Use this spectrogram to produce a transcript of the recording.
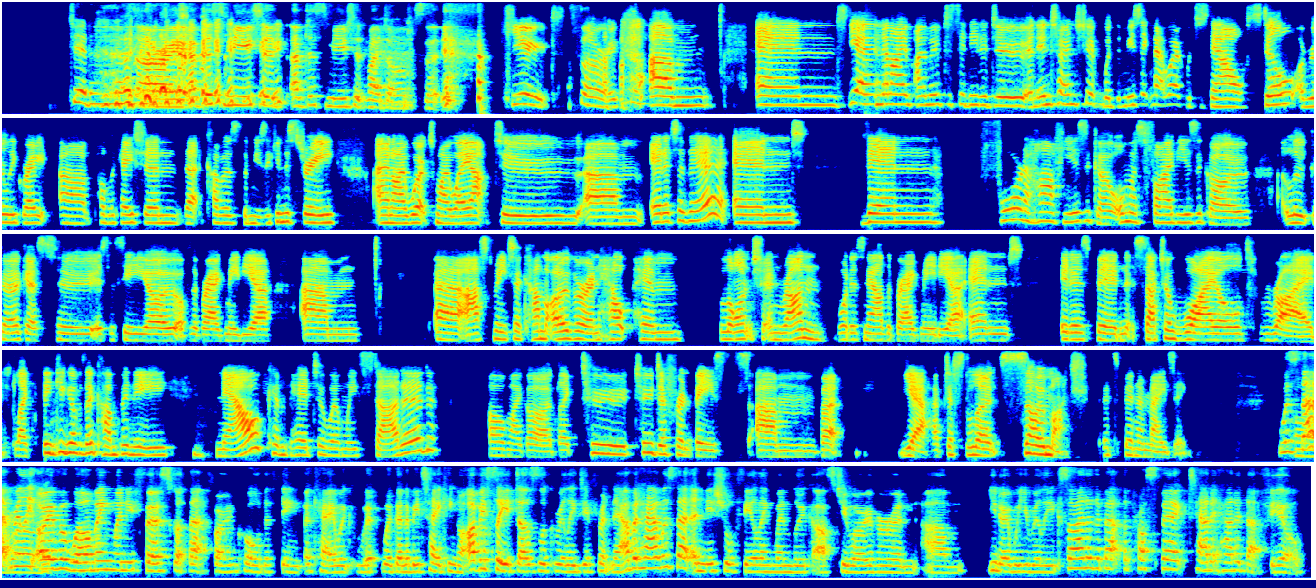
Jeddah. Sorry, I've just muted. I've just muted my dogs. But cute. Sorry. Um and yeah and then I, I moved to sydney to do an internship with the music network which is now still a really great uh, publication that covers the music industry. And i worked my way up to um, editor there. And then four and a half years ago almost five years ago luke Girgis who is the ceo of the Brag media um, uh, asked me to come over and help him launch and run what is now the Brag Media. And it has been such a wild ride. Like thinking of the company now compared to when we started, oh my God, like two two different beasts. Um, but yeah, I've just learned so much. It's been amazing. was Oh, that really overwhelming when you first got that phone call to think, okay, we, we're, we're going to be taking on? Obviously, it does look really different now, but how was that initial feeling when Luke asked you over? And, um, you know, were you really excited about the prospect? How did, how did that feel?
